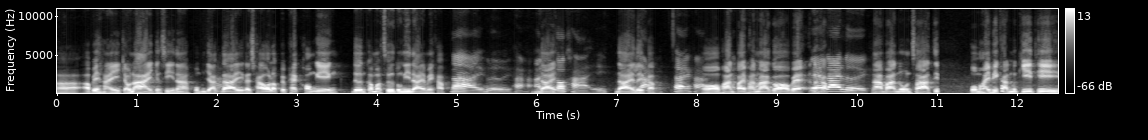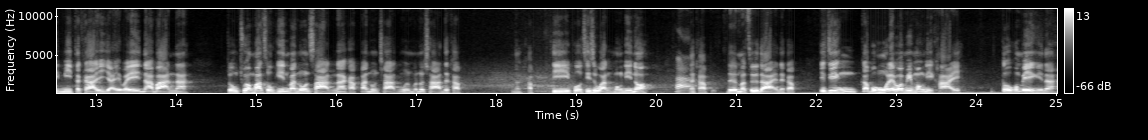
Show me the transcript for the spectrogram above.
เอ่อเอาไปให้เจ้านายจังสีนะผมอยากได้กระเช้าแล้วไปแพ็คของเอง เดินเข้ามาซื้อตรงนี้ได้ไหมครับ ได้เลยค่ะ อันได้ นี้ก็ขายได้เลยครับ ใช่ค่ะอ๋อผ่านไปผ่านมาก็แวะนะแวะครับ ได้เลยหน้าบ้านโนนซาดที่ผมให้พี่กัดเมื่อกี้ที่มีตะกร้าใหญ่ๆไว้หน้าบ้านนะตรงช่วงบ้านโศกหินบ้านโนนซาดนะครับบ้านโนนชาดเมืองบ้านโนนชาดด้วยครับนะครับที่โพธิสุวรรณมองนี้เนาะค่ะนะครับเดินมาซื้อได้นะครับจริงๆกับโมโหได้ว่ามีหมองนี่ขายตัวผมเองนี่นะ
